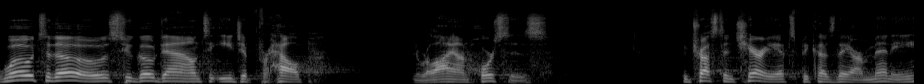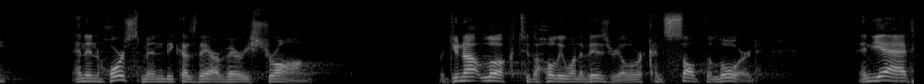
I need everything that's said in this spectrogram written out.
Woe to those who go down to Egypt for help and rely on horses, who trust in chariots because they are many, and in horsemen because they are very strong. But do not look to the Holy One of Israel or consult the Lord. And yet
